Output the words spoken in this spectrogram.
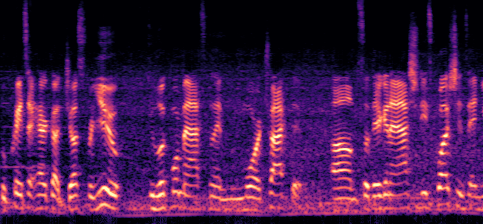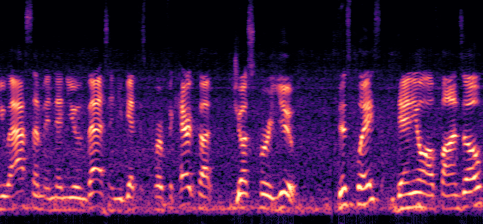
who creates a haircut just for you to look more masculine and more attractive. Um, so they're gonna ask you these questions and you ask them and then you invest and you get this perfect haircut just for you. This place, Daniel Alfonso,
